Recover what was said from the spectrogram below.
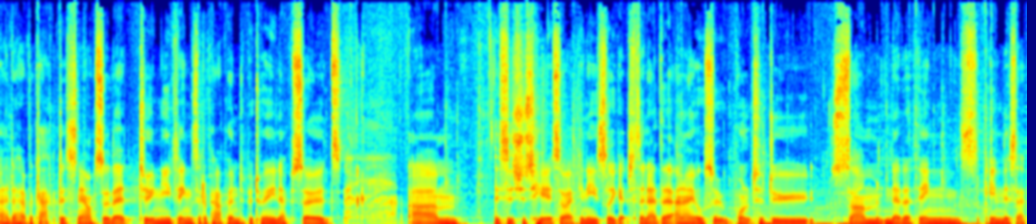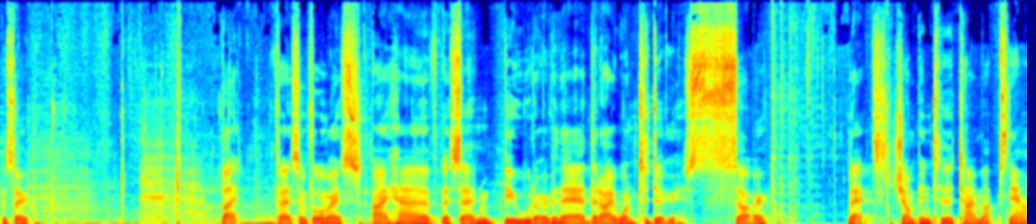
and I have a cactus now. So they're two new things that have happened between episodes. Um, this is just here so I can easily get to the nether and I also want to do some nether things in this episode. But first and foremost, I have a certain build over there that I want to do. So let's jump into the time lapse now.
